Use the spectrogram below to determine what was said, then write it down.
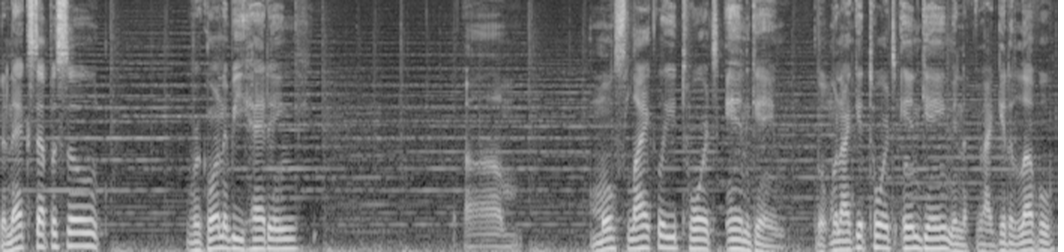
The next episode, we're going to be heading, um, most likely towards endgame. But when I get towards end game and if I get a level,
